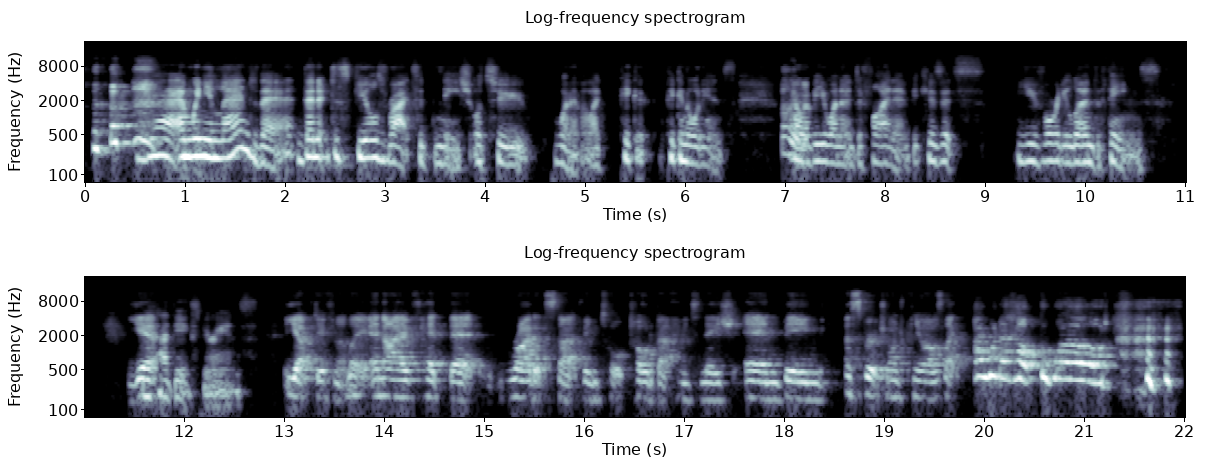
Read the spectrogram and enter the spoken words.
yeah and when you land there then it just feels right to niche or to whatever like pick a pick an audience oh, however you want to define it because it's you've already learned the things yeah you've had the experience yeah, definitely. And I've had that right at the start being talk, told about having to niche and being a spiritual entrepreneur. I was like, I want to help the world.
